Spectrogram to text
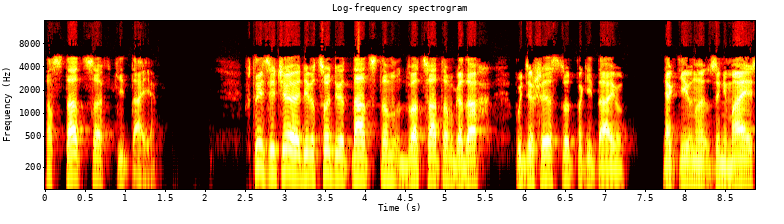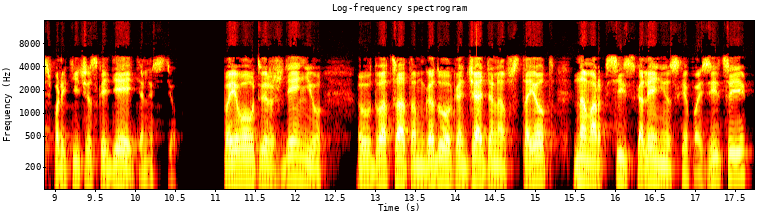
остаться в Китае. В 1919-20 годах путешествует по Китаю, активно занимаясь политической деятельностью. По его утверждению, в 20 году окончательно встает на марксистско-ленинской позиции,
